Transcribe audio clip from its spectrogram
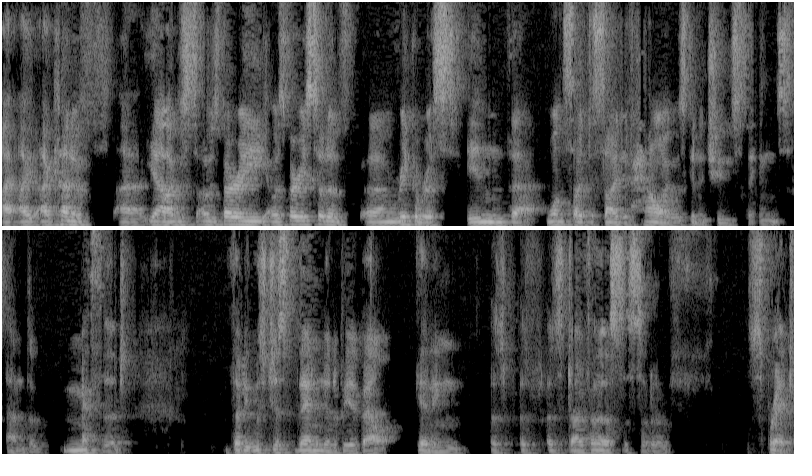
I, I, I kind of uh, yeah, I was I was very I was very sort of um, rigorous in that once I decided how I was going to choose things and the method, that it was just then going to be about getting as, as, as diverse a sort of spread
